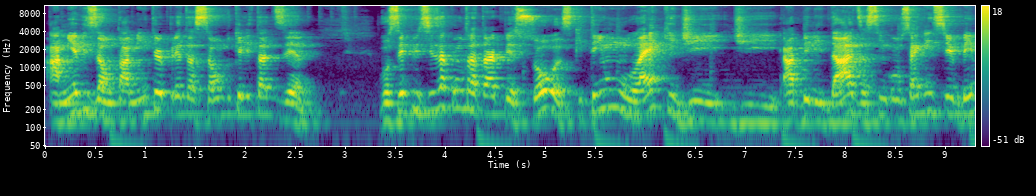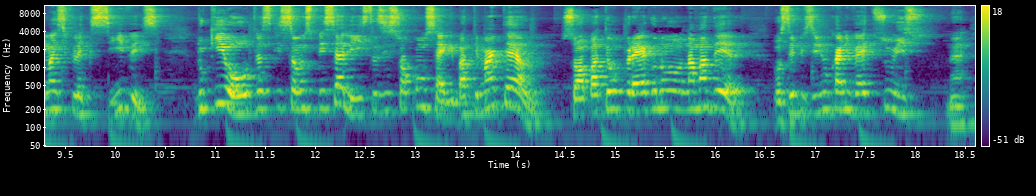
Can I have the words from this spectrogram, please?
a minha visão, tá? a minha interpretação do que ele está dizendo. Você precisa contratar pessoas que têm um leque de, de habilidades, assim, conseguem ser bem mais flexíveis do que outras que são especialistas e só conseguem bater martelo, só bater o prego no, na madeira. Você precisa de um canivete suíço. Né?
